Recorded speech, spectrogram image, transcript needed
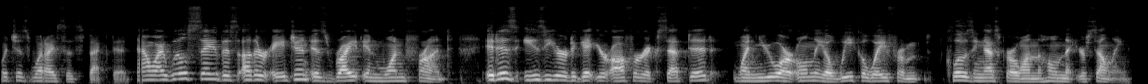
which is what I suspected. Now, I will say this other agent is right in one front. It is easier to get your offer accepted when you are only a week away from closing escrow on the home that you're selling.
